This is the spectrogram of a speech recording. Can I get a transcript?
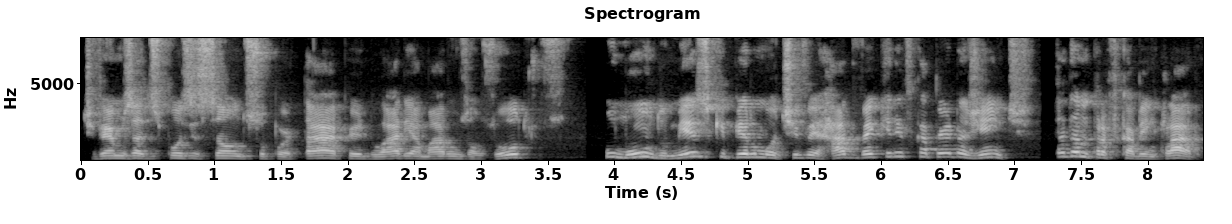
tivermos a disposição de suportar, perdoar e amar uns aos outros, o mundo, mesmo que pelo motivo errado, vai querer ficar perto da gente. Tá dando para ficar bem claro?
